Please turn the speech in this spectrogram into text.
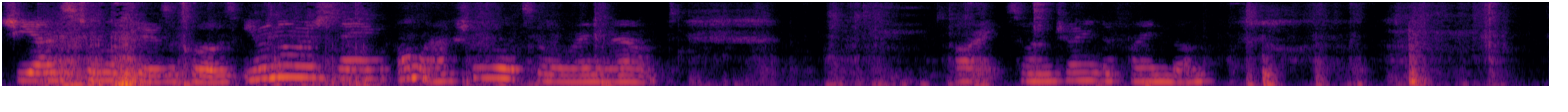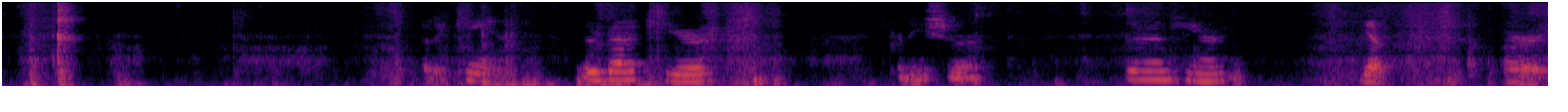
She has two more pairs of clothes, even though we're saying, oh, actually that's the right amount. Alright, so I'm trying to find them. But I can't. They're back here. Pretty sure. They're in here. Yep. Alright,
